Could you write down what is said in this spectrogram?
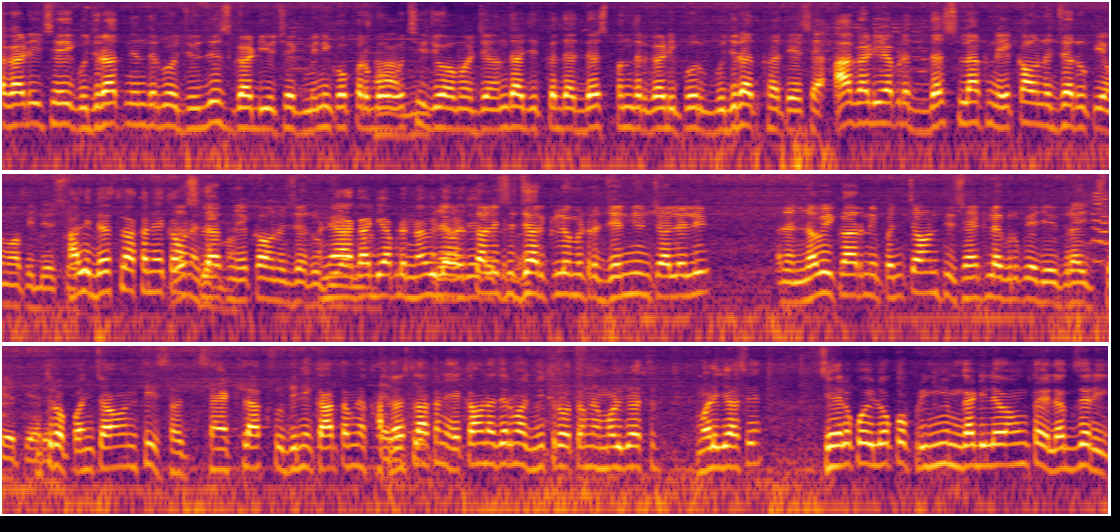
આ ગાડી છે એ ગુજરાતની અંદર બહુ જુદસ ગાડીઓ છે. મિની કોપર બહુ ઓછી જોવા મળે છે. અંદાજિત કદાચ દસ પંદર ગાડી પૂર ગુજરાત ખાતે હશે. આ ગાડી આપણે દસ લાખ ને એકાવન હજાર રૂપિયામાં આપી દઈશું. ખાલી દસ લાખ અને એકાવન લાખ ને એકાવન હજાર અને આ ગાડી આપણે નવી લેવા અડતાલીસ હજાર કિલોમીટર જેન્યુન ચાલેલી અને નવી કારની પંચાવનથી સાઠ લાખ રૂપિયા જેવી પ્રાઇસ છે અત્યારે. મિત્રો પંચાવનથી સાઠ લાખ સુધીની કાર તમને દસ લાખ અને એકાવન હજારમાં જ મિત્રો તમને મળી જશે મળી જશે. જે લોકો લોકો પ્રીમિયમ ગાડી લેવા માંગતા હોય લક્ઝરી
